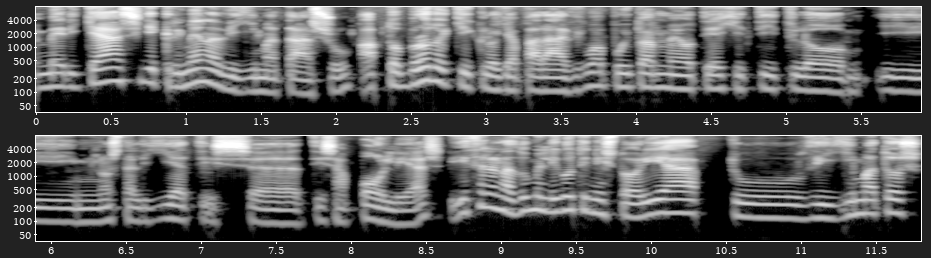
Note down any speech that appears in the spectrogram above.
μερικά συγκεκριμένα διηγήματά σου. Από τον πρώτο κύκλο, για παράδειγμα, που είπαμε ότι έχει τίτλο «Η νοσταλγία της, ε, της απώλειας», ήθελα να δούμε λίγο την ιστορία του διηγήματος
